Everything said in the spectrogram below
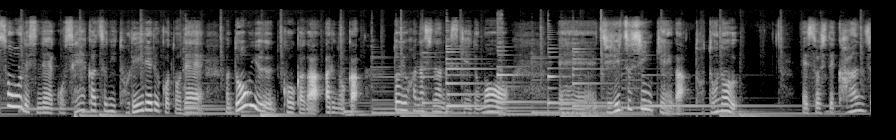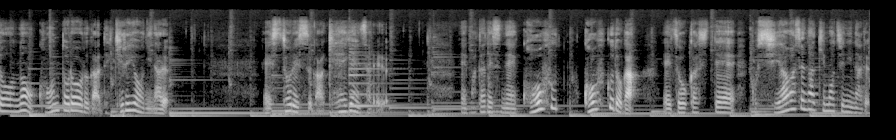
想をですね。こう生活に取り入れることで、どういう効果があるのかという話なんですけれども、えー、自律神経が整う。えそして感情のコントロールができるようになる。えストレスが軽減される。えまたですね幸福幸福度が増加してこう幸せな気持ちになる、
